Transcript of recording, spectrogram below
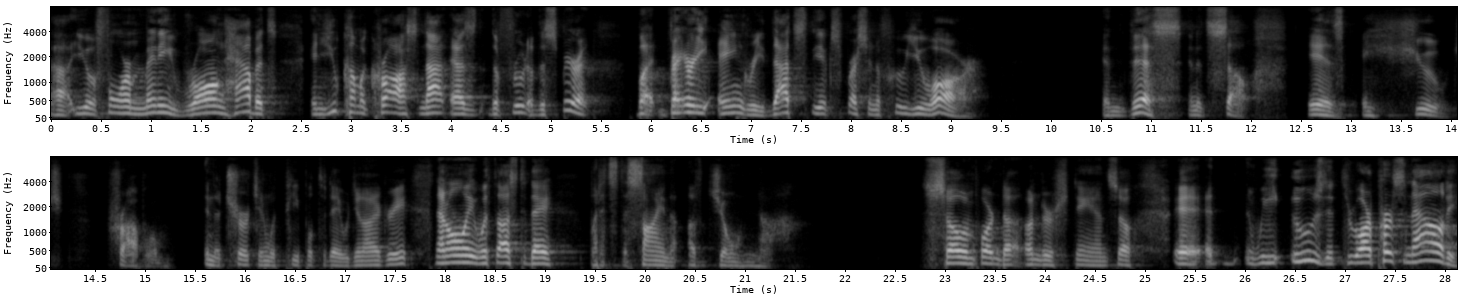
uh, you have formed many wrong habits, and you come across not as the fruit of the Spirit, but very angry. That's the expression of who you are. And this in itself is a huge problem in the church and with people today. Would you not agree? Not only with us today, but it's the sign of Jonah. So important to understand. So it, it, we ooze it through our personality.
